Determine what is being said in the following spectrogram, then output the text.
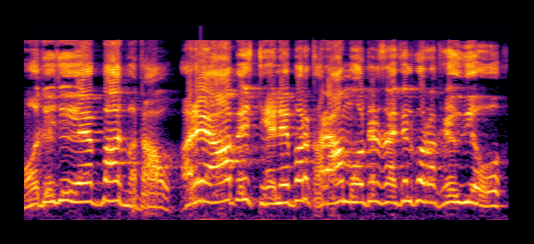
मोदी जी, एक बात बताओ। अरे, आप इस ठेले पर खराब मोटरसाइकिल को रखे हुए हो।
